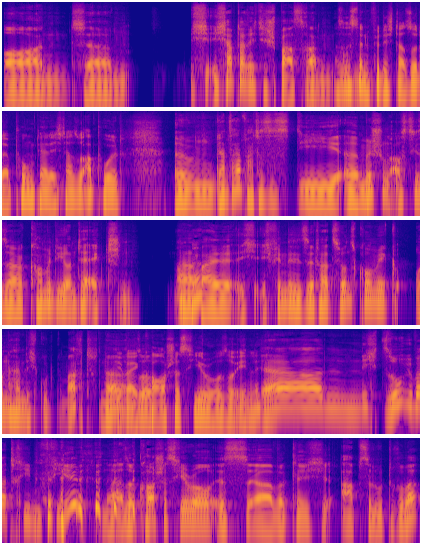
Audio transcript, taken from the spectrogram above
Und ähm, ich, ich habe da richtig Spaß dran. Was ist denn für dich da so der Punkt, der dich da so abholt? Ähm, ganz einfach, das ist die äh, Mischung aus dieser Comedy und der Action. Ne? Okay. Weil ich, ich finde die Situationskomik unheimlich gut gut Ne? Wie bei also, Cautious Hero, so ähnlich? ja, nicht so übertrieben viel. ne? Also Cautious Hero ist ja wirklich absolut drüber.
